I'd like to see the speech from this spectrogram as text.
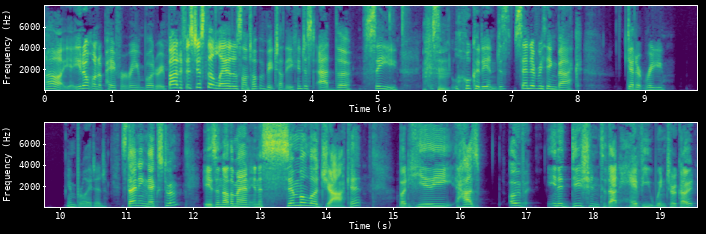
Oh, yeah, you don't want to pay for re-embroidery. But if it's just the letters on top of each other, you can just add the C, just hook it in, just send everything back, get it re-embroidered. Standing next to him is another man in a similar jacket, but he has over in addition to that heavy winter coat,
